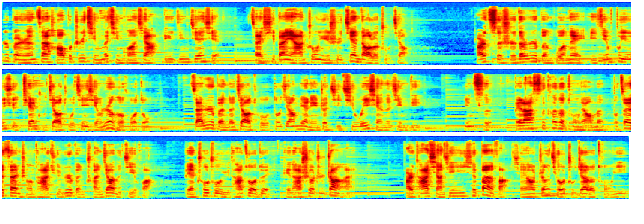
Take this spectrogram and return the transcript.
日本人在毫不知情的情况下，历经艰险，在西班牙终于是见到了主教。而此时的日本国内已经不允许天主教徒进行任何活动，在日本的教徒都将面临着极其危险的境地。因此，贝拉斯科的同僚们不再赞成他去日本传教的计划，便处处与他作对，给他设置障碍。而他想尽一些办法，想要征求主教的同意，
